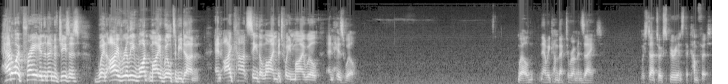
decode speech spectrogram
How do I pray in the name of Jesus when I really want my will to be done and I can't see the line between my will and his will? Well, now we come back to Romans 8. We start to experience the comfort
